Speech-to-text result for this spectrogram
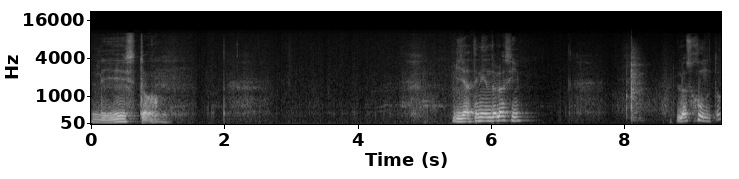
Listo. Y ya teniéndolo así, los junto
